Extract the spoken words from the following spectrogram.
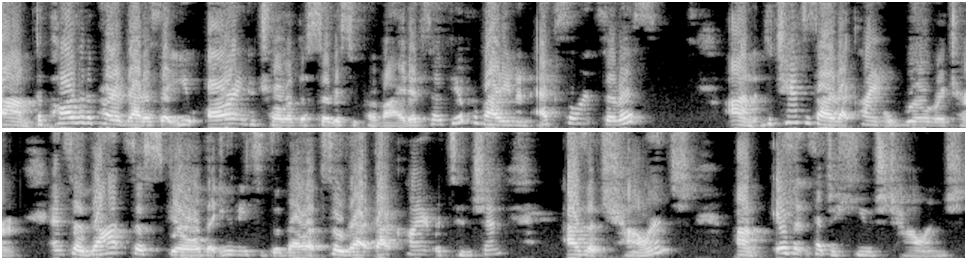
um, the positive part of that is that you are in control of the service you provide. And so if you're providing an excellent service, um, the chances are that client will return. And so that's a skill that you need to develop so that that client retention as a challenge um, isn't such a huge challenge.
